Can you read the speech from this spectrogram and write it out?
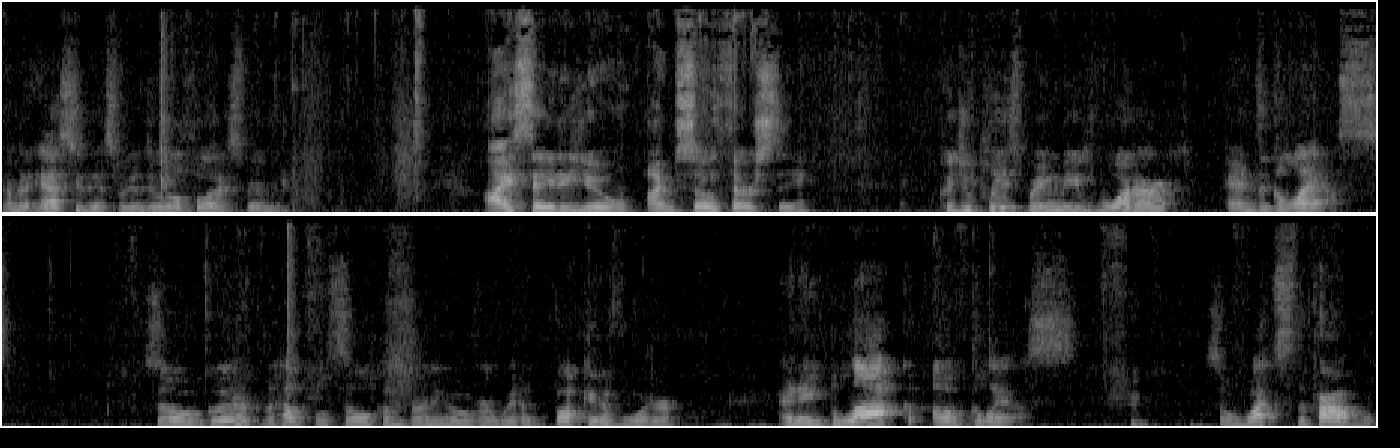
I'm going to ask you this. We're going to do a little thought experiment. I say to you, I'm so thirsty. Could you please bring me water and a glass? So a good, helpful soul comes running over with a bucket of water and a block of glass. So what's the problem?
